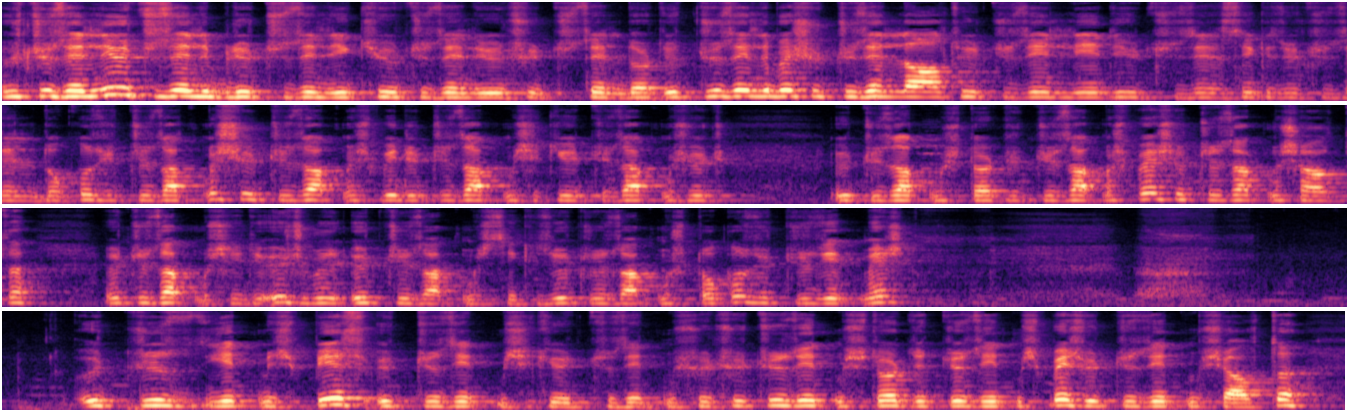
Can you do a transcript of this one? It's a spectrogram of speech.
350, 351, 352, 353, 354, 355, 356, 357, 358, 359, 360, 361, 362, 363, 364, 365, 366, 367, 368, 369, 370, 371, 372, 373, 374, 375, 376,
